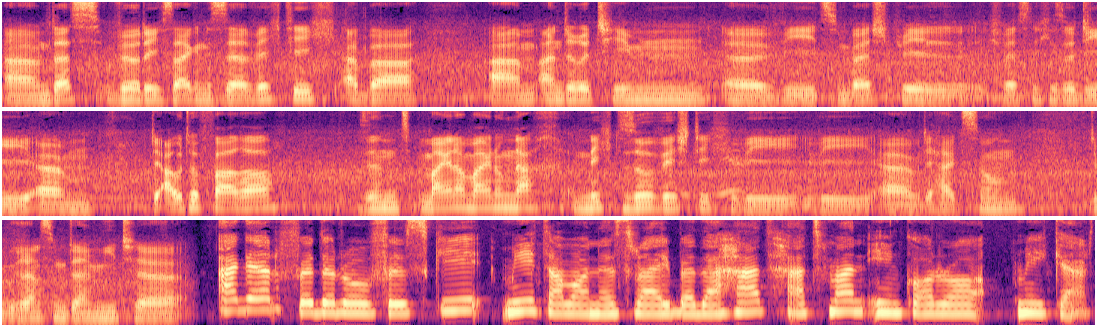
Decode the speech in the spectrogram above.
Ähm, das würde ich sagen, ist sehr wichtig, aber ähm, andere Themen äh, wie zum Beispiel, ich weiß nicht, also die, die Autofahrer sind meiner Meinung nach nicht so wichtig wie, wie äh, die Heizung, die Begrenzung der Miete. اگر فدروفسکی می توانست رای بدهد حتما این کار را می کرد.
